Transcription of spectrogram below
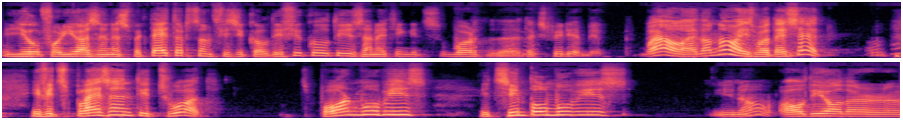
You for you as an spectator, some physical difficulties, and I think it's worth the, the experience. Well, I don't know. Is what I said. If it's pleasant, it's what? It's porn movies. It's simple movies. You know, all the other uh,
